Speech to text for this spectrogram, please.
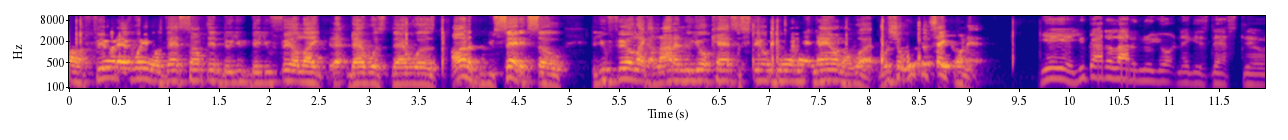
uh, feel that way, or is that something? Do you do you feel like that, that was that was honestly you said it? So do you feel like a lot of New York cats are still doing that now, or what? What's your what's your take on that? Yeah, yeah, you got a lot of New York niggas that still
